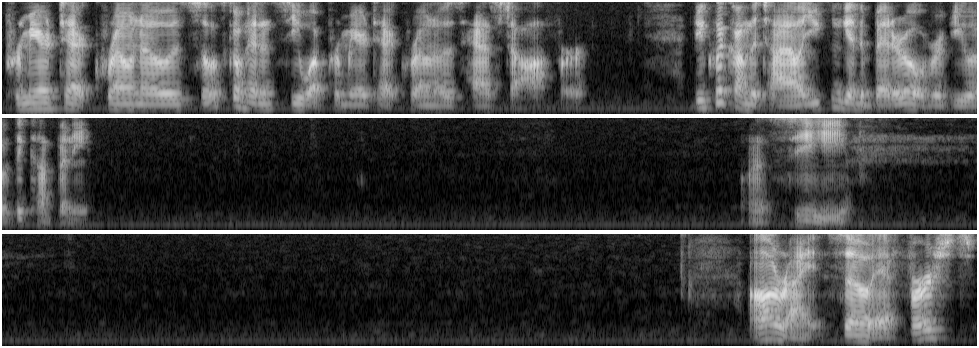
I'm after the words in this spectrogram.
Premier Tech Chronos. So let's go ahead and see what Premier Tech Chronos has to offer. If you click on the tile, you can get a better overview of the company. Let's see. All right, so at first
